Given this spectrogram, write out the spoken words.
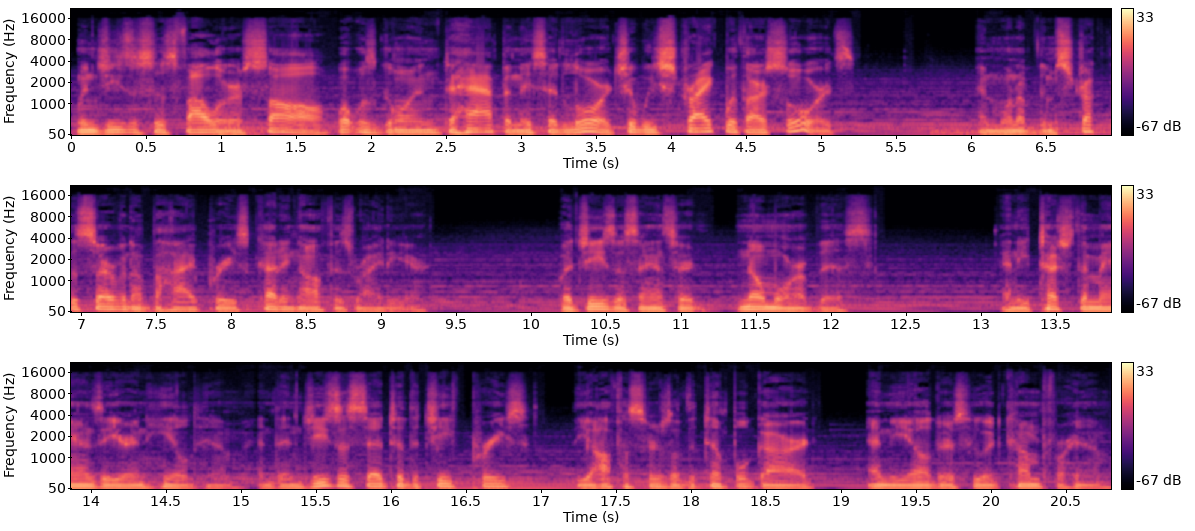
When Jesus' followers saw what was going to happen, they said, Lord, should we strike with our swords? And one of them struck the servant of the high priest, cutting off his right ear. But Jesus answered, No more of this. And he touched the man's ear and healed him. And then Jesus said to the chief priests, the officers of the temple guard, and the elders who had come for him,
